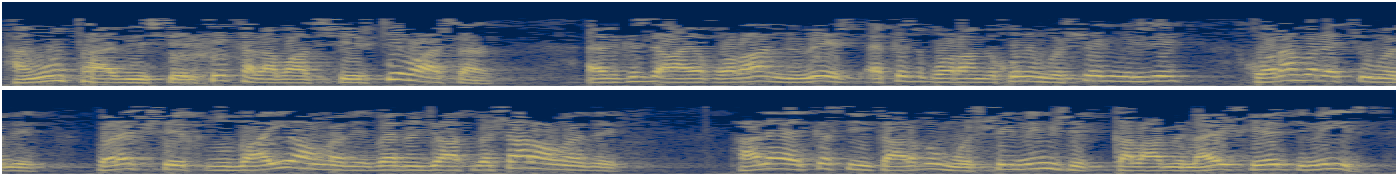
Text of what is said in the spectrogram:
همون تعویز شرکی کلمات شرکی باشد؟ اگر کسی آیه قرآن نوشت اگر کسی قرآن بخونه مشرک میشه. قرآن برای چی اومده برای شرک زدایی آمده برای نجات بشر آمده حالا کسی این کار کو مشرک نمیشه کلام الله شرک نیست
